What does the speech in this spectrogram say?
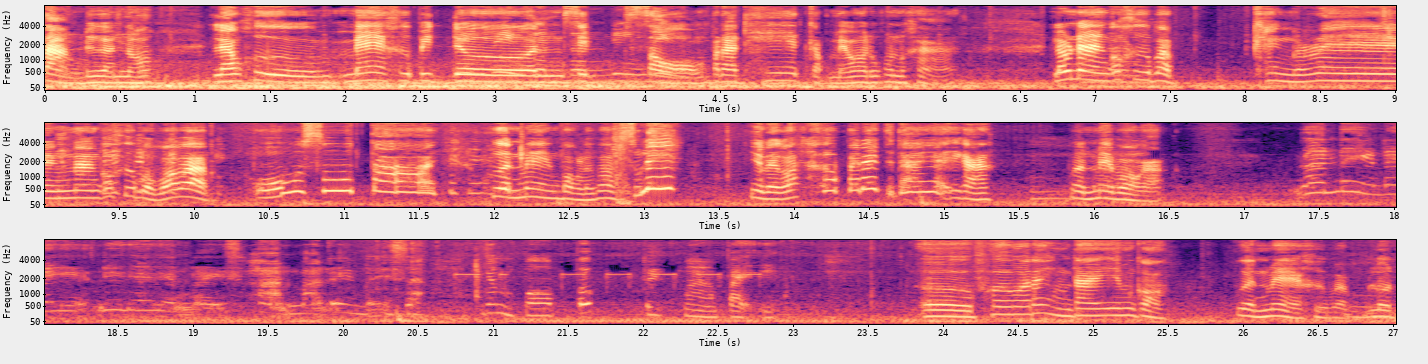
สามเดือนเนาะแล้วคือแม่คือไปเดินวิ่งๆสิบเดินวิ่งๆสองประเทศกับแมวอะทุกคนค่ะ แล้วนางก็คือแบบ แข็งแรงนางก็คือแบบว่าแบบ โอ้สู้ตายเพื่อนแม่ยังบอกเลยว่าสุริอย่างไรว่าเธอไปได้จะได้อะอีกอะเพื่อนแม่บอกอะเดินได้อย่างไรนี่ได้อย่างไรผ่านมาได้อย่างไรสะย่ำปอปุ๊บปิกมาไปอีก เออ เพิ่มมาได้อย่างใดเอ็มก่อนเพื่อนแม่คือแบบลด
